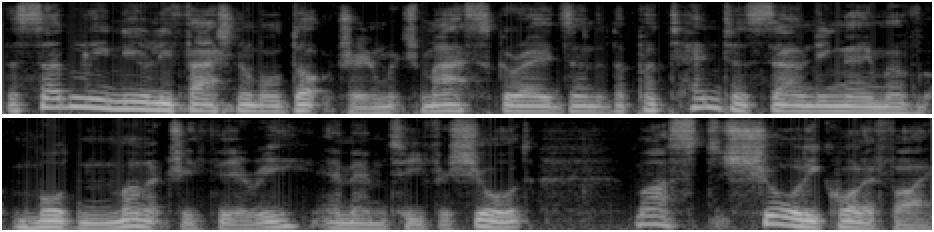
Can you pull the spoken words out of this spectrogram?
the suddenly newly fashionable doctrine which masquerades under the portentous sounding name of Modern Monetary Theory (MMT for short) must surely qualify.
